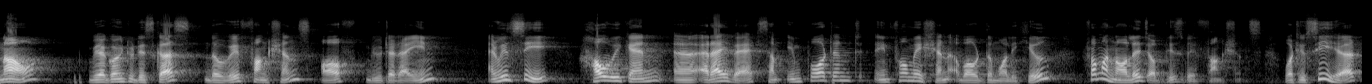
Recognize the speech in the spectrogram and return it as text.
Now we are going to discuss the wave functions of butadiene and we will see how we can uh, arrive at some important information about the molecule from a knowledge of these wave functions. What you see here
